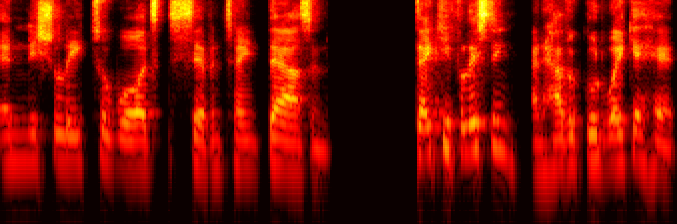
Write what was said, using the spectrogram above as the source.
initially towards 17,000. Thank you for listening and have a good week ahead.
